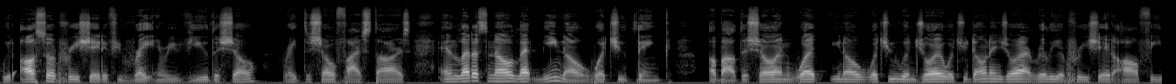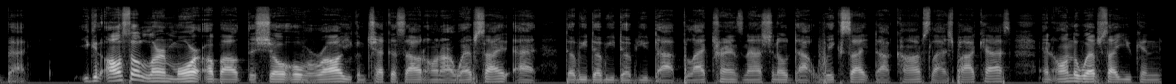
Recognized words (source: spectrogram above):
We'd also appreciate if you rate and review the show. Rate the show five stars and let us know, let me know what you think about the show and what you know what you enjoy, what you don't enjoy. I really appreciate all feedback. You can also learn more about the show overall. You can check us out on our website at www.blacktransnational.wixsite.com slash podcast. And on the website, you can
